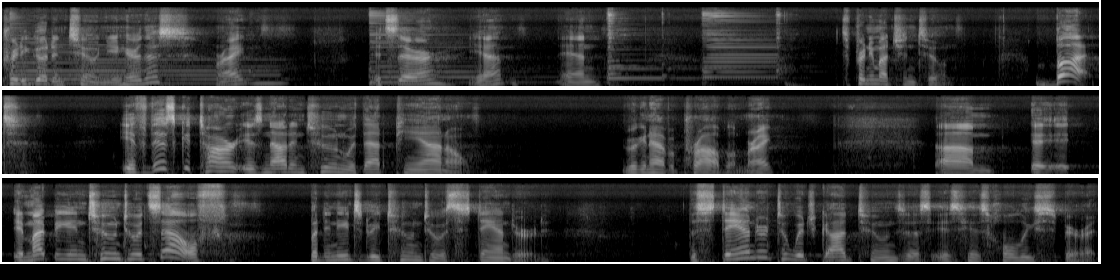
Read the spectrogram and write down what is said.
pretty good in tune. You hear this, right? It's there, yeah, and it's pretty much in tune. But if this guitar is not in tune with that piano, we're going to have a problem, right? Um, it, it might be in tune to itself, but it needs to be tuned to a standard. The standard to which God tunes us is His Holy Spirit.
